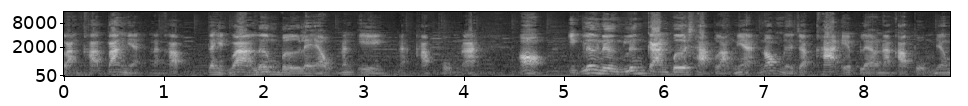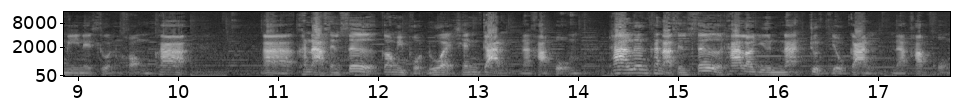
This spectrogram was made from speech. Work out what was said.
หลังขาตั้งเนี่ยนะครับจะเห็นว่าเริ่มเบลอร์แล้วนั่นเองนะครับผมนะอ้อ อีกเรื่องหนึ่งเรื่องการเบอร์ฉากหลังเนี่ยนอกเหนือจากค่า f แล้วนะครับผมยังมีในส่วนของค่าาขนาดเซนเซอร์ก็มีผลด้วยเช่นกันนะครับผมถ้าเรื่องขนาดเซนเซอร์ ถ้าเรายืนณจุดเดียวกันนะครับผม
